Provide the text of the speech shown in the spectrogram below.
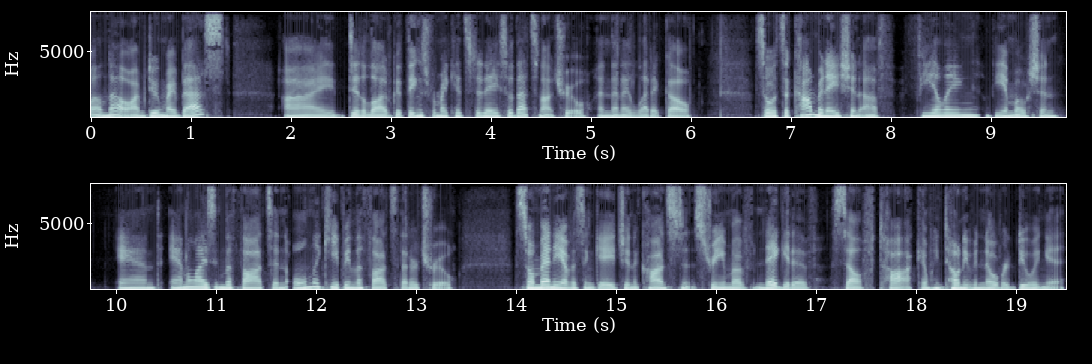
Well, no, I'm doing my best. I did a lot of good things for my kids today, so that's not true. And then I let it go. So it's a combination of feeling the emotion and analyzing the thoughts and only keeping the thoughts that are true. So many of us engage in a constant stream of negative self talk, and we don't even know we're doing it.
